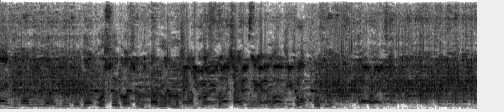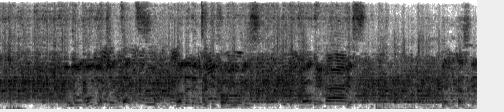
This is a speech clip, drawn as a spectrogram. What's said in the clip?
Inside guys, they got million. They they get also cost from five million. But Thank that you cost very from much. You five guys together for our million. people. All right. Laycon, hold your check tight. Don't let them take it from you, please. Okay. Yes. Yeah, you can stay.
